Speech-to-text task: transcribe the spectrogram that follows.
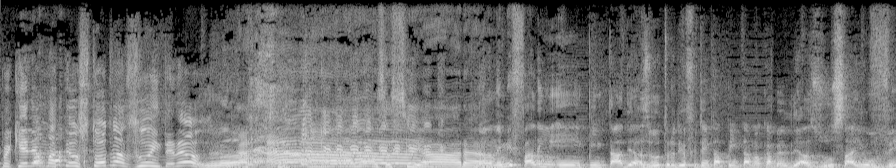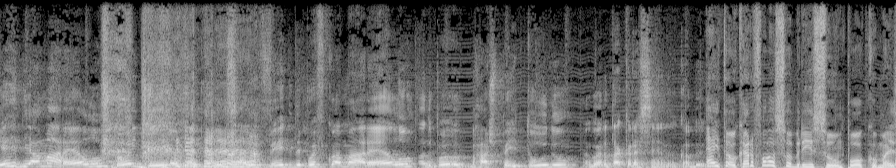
Porque ele é o Matheus todo azul, entendeu? Ah, nossa senhora! Não, nem me fala em, em pintar de azul. Outro dia eu fui tentar pintar meu cabelo de azul, saiu verde e amarelo. Doideira, velho. Saiu verde, depois ficou amarelo. Depois eu raspei tudo. Agora tá crescendo o cabelo. É, então, eu quero falar sobre isso um pouco, mas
